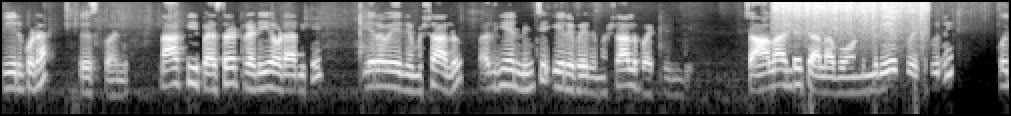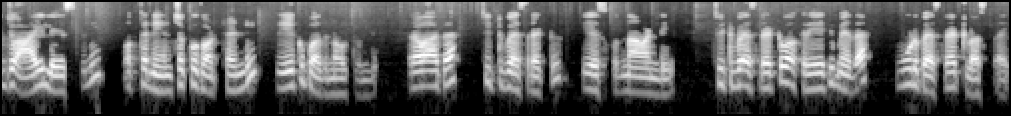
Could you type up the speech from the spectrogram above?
మీరు కూడా చేసుకోండి. నాకు ఈ పెసరట్టు రెడీ అవ్వడానికి ఇరవై నిమిషాలు పదిహేను నుంచి ఇరవై నిమిషాలు పట్టింది. చాలా అంటే చాలా బాగుంటుంది. రేకు పెట్టుకుని కొంచెం ఆయిల్ వేసుకుని ఒక్క నీల్చొక్క కొట్టండి. రేకు పదునవుతుంది. తర్వాత చిట్టు పెసరట్టు వేసుకుందామండి. చిట్టు పెసరట్టు ఒక రేకు మీద మూడు పెసరట్లు వస్తాయి.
